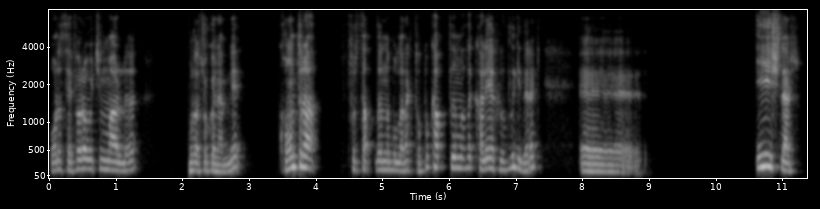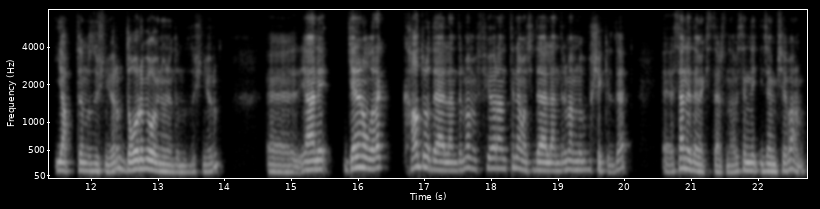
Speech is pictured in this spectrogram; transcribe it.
orada Seferovic'in varlığı burada çok önemli. Kontra fırsatlarını bularak topu kaptığımızda kaleye hızlı giderek e, iyi işler yaptığımızı düşünüyorum. Doğru bir oyun oynadığımızı düşünüyorum. Ee, yani genel olarak kadro değerlendirmem ve Fiorentina maçı değerlendirmem de bu şekilde. Ee, sen ne demek istersin abi? Senin ekleyeceğin bir şey var mı?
